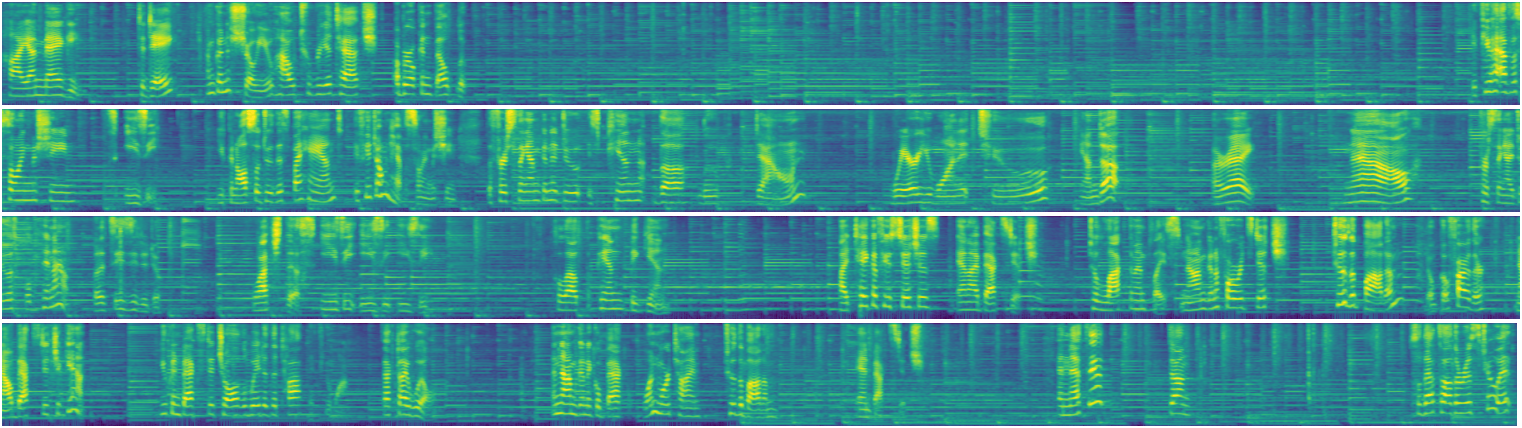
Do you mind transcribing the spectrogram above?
Hi, I'm Maggie. Today, I'm going to show you how to reattach a broken belt loop. If you have a sewing machine, it's easy. You can also do this by hand if you don't have a sewing machine. The first thing I'm going to do is pin the loop down where you want it to end up. All right. Now, first thing I do is pull the pin out, but it's easy to do. Watch this. Easy, easy, easy. Pull out the pin, begin. I take a few stitches and I back stitch to lock them in place. Now I'm going to forward stitch to the bottom. Don't go farther. Now back stitch again. You can backstitch all the way to the top if you want. In fact, I will. And now I'm going to go back one more time to the bottom and backstitch. And that's it. Done. So that's all there is to it.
